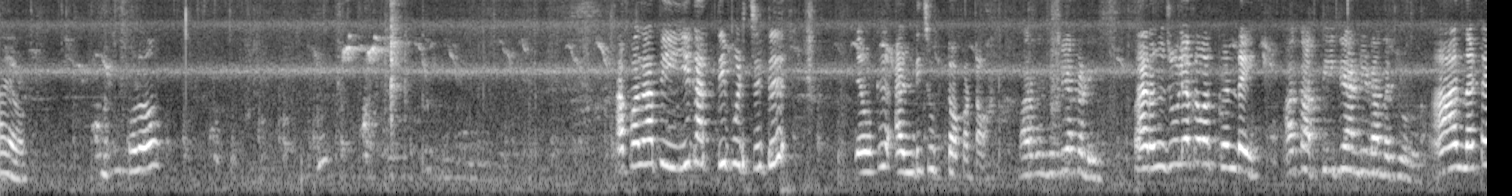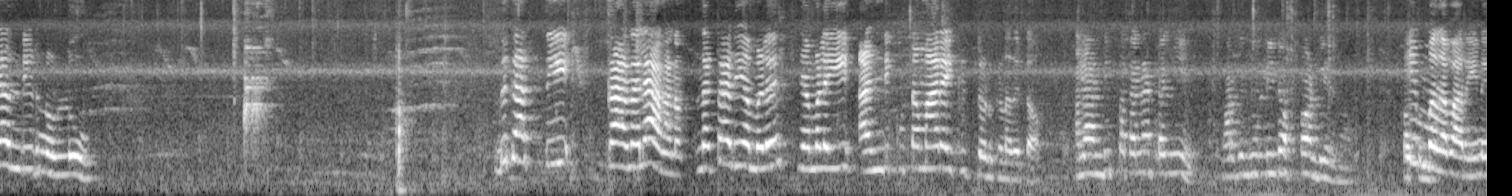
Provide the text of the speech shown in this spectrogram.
ആയോ? ഓളോ അപ്പൊ അതാ തീ കത്തി പിടിച്ചിട്ട് നമുക്ക് അണ്ടി ചുട്ടോക്കട്ടോ. വറകുചുള്ളിയൊക്കെ ഇടി. വറങ്ങ് ചൂളിയൊക്കെ വെക്കണ്ടേ? ആ കത്തിയിട്ട് അണ്ടി ഇടാൻ പറ്റുള്ളൂ. ആ എന്നിട്ടേ അണ്ടി ഇടുന്നുള്ളൂ. ഇത് കത്തി കണലാകണം. എന്നിട്ടാണ് നമ്മൾ നമ്മളെ ഈ അണ്ടിക്കുട്ടന്മാരായിട്ട് ഇട്ട് കൊടുക്കണത് കേട്ടോ അല്ല അണ്ടി ഇപ്പൊ തന്നെ ഇട്ടെങ്കിൽ വറകുചുള്ളിന്റെ ഒപ്പം അണ്ടി വരുന്നു ഇമ്പതാ പറയണ്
